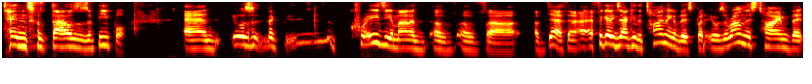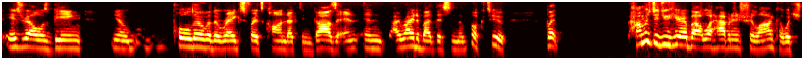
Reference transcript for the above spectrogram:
tens of thousands of people and it was like crazy amount of of of, uh, of death. And I forget exactly the timing of this, but it was around this time that Israel was being you know pulled over the rakes for its conduct in Gaza, and and I write about this in the book too. But how much did you hear about what happened in Sri Lanka, which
